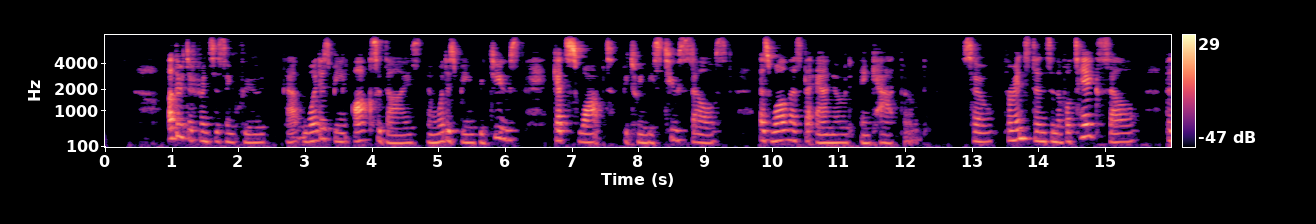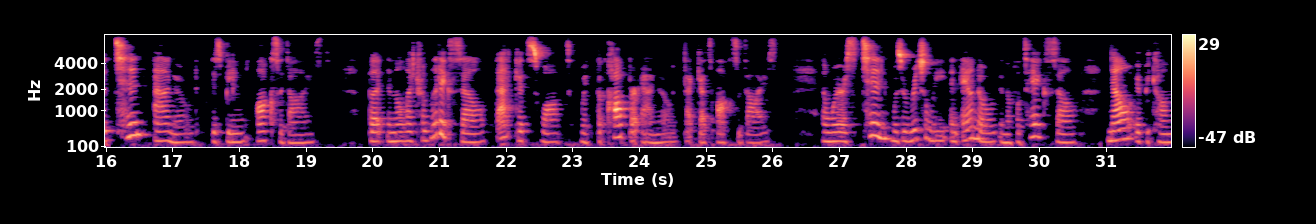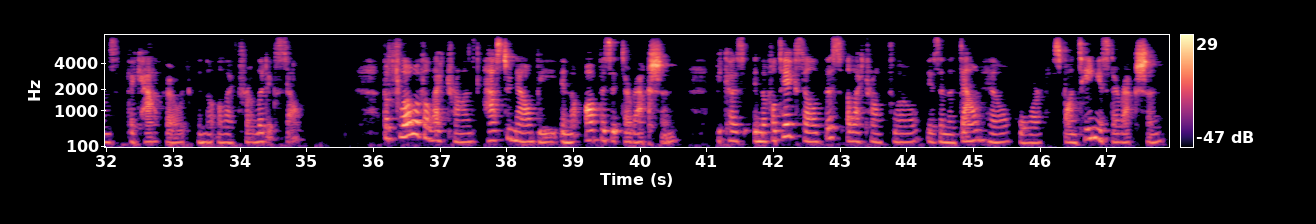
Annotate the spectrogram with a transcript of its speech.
Other differences include that what is being oxidized and what is being reduced gets swapped between these two cells, as well as the anode and cathode. So, for instance, in the voltaic cell, the tin anode is being oxidized, but in the electrolytic cell, that gets swapped with the copper anode that gets oxidized. And whereas tin was originally an anode in the voltaic cell, now it becomes the cathode in the electrolytic cell. The flow of electrons has to now be in the opposite direction because in the voltaic cell, this electron flow is in the downhill or spontaneous direction.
